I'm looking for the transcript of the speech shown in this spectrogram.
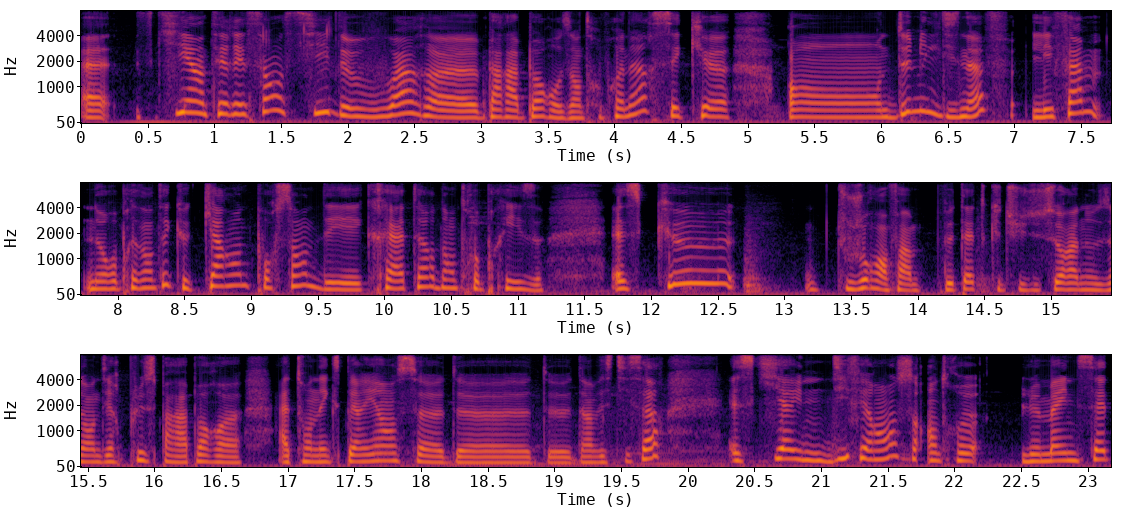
Euh, ce qui est intéressant aussi de voir euh, par rapport aux entrepreneurs, c'est que en 2019, les femmes ne représentaient que 40% des créateurs d'entreprises. Est-ce que toujours, enfin peut-être que tu sauras nous en dire plus par rapport euh, à ton expérience euh, de- de- d'investisseur, est-ce qu'il y a une différence entre le mindset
